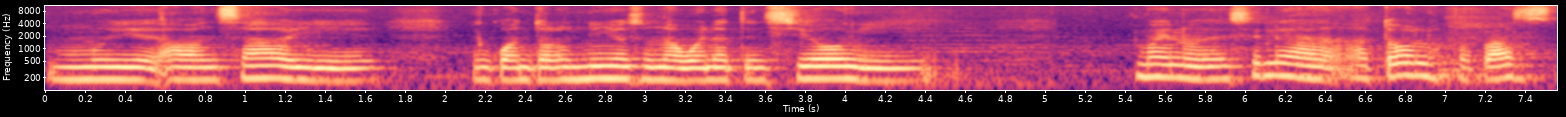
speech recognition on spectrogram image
muy avanzado y en cuanto a los niños una buena atención y bueno, decirle a, a todos los papás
